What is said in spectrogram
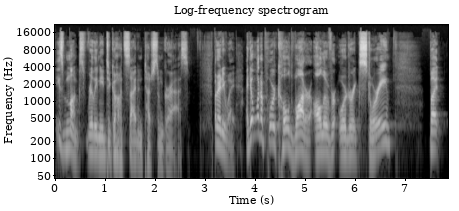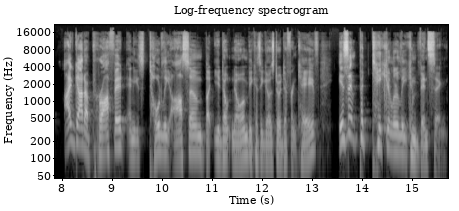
These monks really need to go outside and touch some grass. But anyway, I don't want to pour cold water all over Orderic's story, but I've got a prophet and he's totally awesome, but you don't know him because he goes to a different cave, isn't particularly convincing.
